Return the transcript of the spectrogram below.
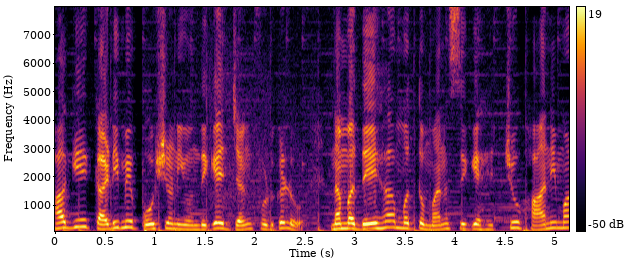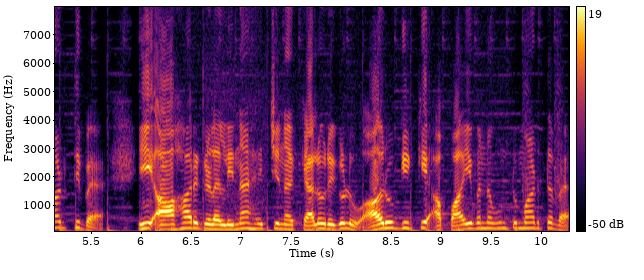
ಹಾಗೆಯೇ ಕಡಿಮೆ ಪೋಷಣೆಯೊಂದಿಗೆ ಜಂಕ್ ಫುಡ್ಗಳು ನಮ್ಮ ದೇಹ ಮತ್ತು ಮನಸ್ಸಿಗೆ ಹೆಚ್ಚು ಹಾನಿ ಮಾಡ್ತಿವೆ. ಈ ಆಹಾರಗಳಲ್ಲಿನ ಹೆಚ್ಚಿನ ಕ್ಯಾಲೋರಿಗಳು ಆರೋಗ್ಯಕ್ಕೆ ಅಪಾಯವನ್ನು ಉಂಟು ಮಾಡ್ತವೆ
